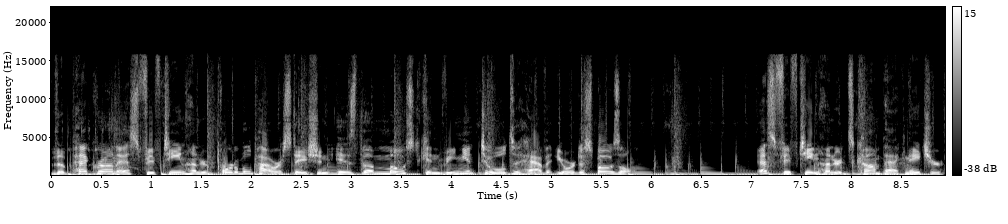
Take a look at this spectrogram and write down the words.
the Pecron S1500 portable power station is the most convenient tool to have at your disposal. S1500's compact nature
